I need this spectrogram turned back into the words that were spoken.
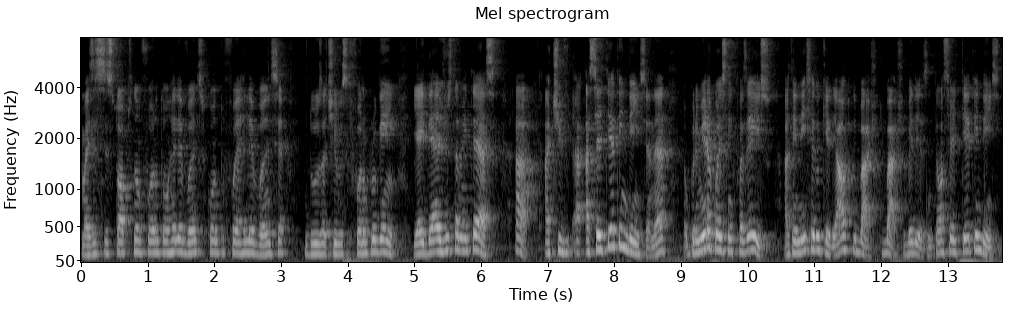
Mas esses stops não foram tão relevantes quanto foi a relevância dos ativos que foram para o gain. E a ideia é justamente essa. Ah, ative, acertei a tendência, né? A primeira coisa que você tem que fazer é isso. A tendência é do que? De alto, de baixo? De baixo, beleza. Então acertei a tendência.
